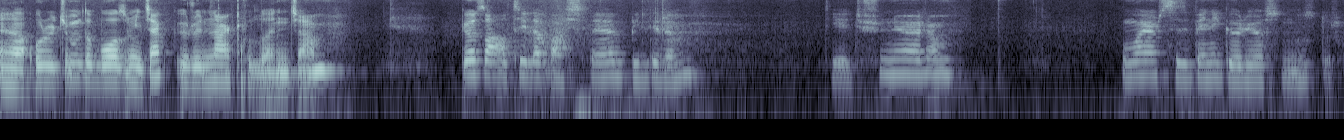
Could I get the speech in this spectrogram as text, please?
Ee, orucumu da bozmayacak ürünler kullanacağım. Göz altıyla başlayabilirim diye düşünüyorum. Umarım siz beni görüyorsunuzdur.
